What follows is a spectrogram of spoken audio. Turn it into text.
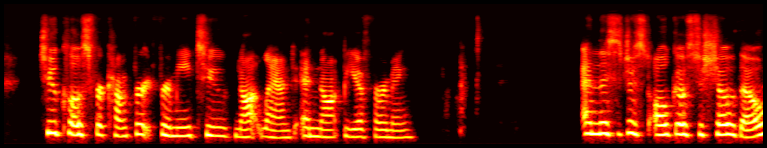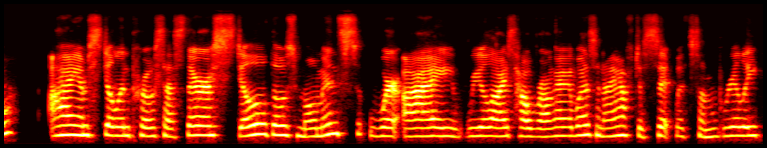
too close for comfort for me to not land and not be affirming and this just all goes to show though i am still in process. There are still those moments where i realize how wrong i was and i have to sit with some really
